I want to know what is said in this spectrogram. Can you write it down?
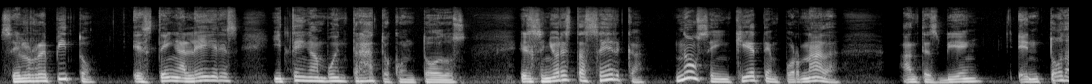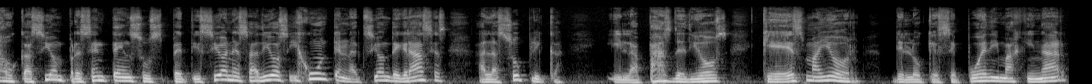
Se lo repito, estén alegres y tengan buen trato con todos. El Señor está cerca. No se inquieten por nada. Antes bien, en toda ocasión presenten sus peticiones a Dios y junten la acción de gracias a la súplica y la paz de Dios que es mayor de lo que se puede imaginar,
